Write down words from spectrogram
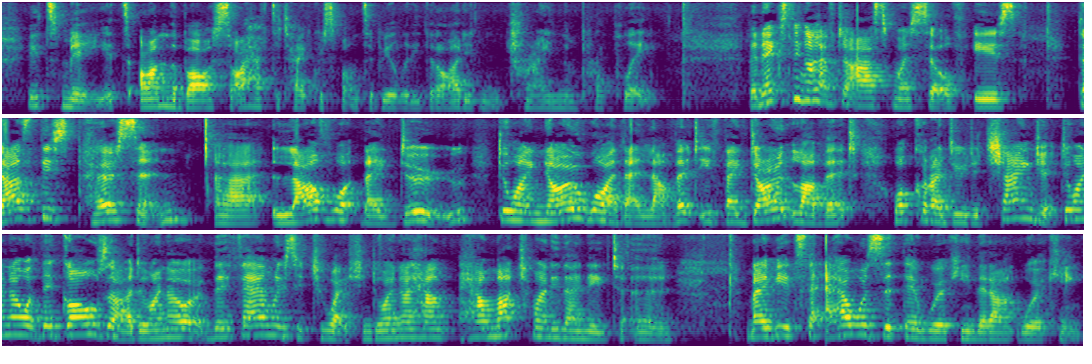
it's me. It's I'm the boss. I have to take responsibility that I didn't train them properly. The next thing I have to ask myself is does this person uh, love what they do? Do I know why they love it? If they don't love it, what could I do to change it? Do I know what their goals are? Do I know their family situation? Do I know how, how much money they need to earn? Maybe it's the hours that they're working that aren't working.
